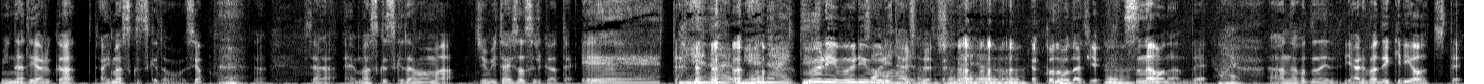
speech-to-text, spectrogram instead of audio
みんなでやるか。アイマスクつけたままですよ、ええ、そしたら、えマスクつけたまま準備体操するかって。ええー、って。見えない見えない 無理無理無理って言われて、ね。うんうん、子供たち、うん、素直なんで、はい、あんなことないやればできるよっつって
